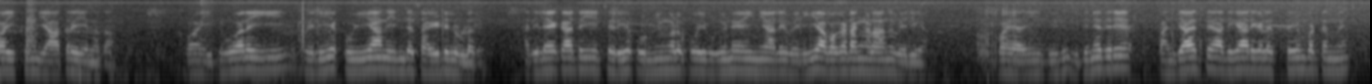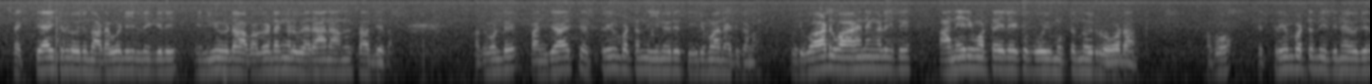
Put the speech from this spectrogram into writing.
വഴിക്കും യാത്ര ചെയ്യുന്നതാണ്. അപ്പോൾ ഇതുപോലെ ഈ വലിയ കുഴിയാണ് ഇതിന്റെ സൈഡിലുള്ളത്. അതിലേക്കാട്ട് ഈ ചെറിയ കുഞ്ഞുങ്ങൾ പോയി വീണ് കഴിഞ്ഞാൽ വലിയ അപകടങ്ങളാണ് വരിക. അപ്പോൾ ഇത് ഇതിനെതിരെ പഞ്ചായത്ത് അധികാരികൾ എത്രയും പെട്ടെന്ന് ശക്തിയായിട്ടുള്ള ഒരു നടപടിയില്ലെങ്കിൽ ഇനിയും ഇവിടെ അപകടങ്ങൾ വരാനാണ് സാധ്യത. അതുകൊണ്ട് പഞ്ചായത്ത് എത്രയും പെട്ടെന്ന് ഇതിനൊരു തീരുമാനം എടുക്കണം. ഒരുപാട് വാഹനങ്ങളിൽ ഇത് ആനേരിമൊട്ടയിലേക്ക് പോയി മുട്ടുന്ന ഒരു റോഡാണ്. അപ്പോൾ എത്രയും പെട്ടെന്ന് ഇതിനൊരു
